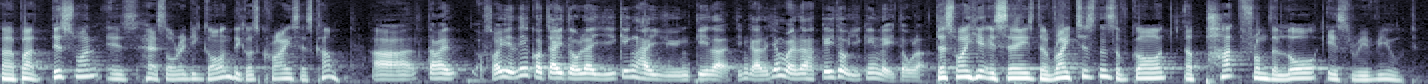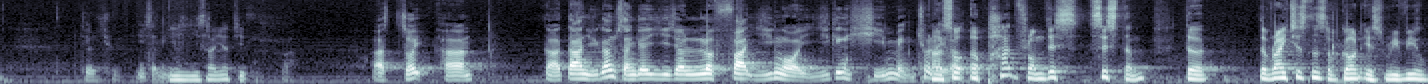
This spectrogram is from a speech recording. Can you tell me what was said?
Uh, but this one is has already gone because Christ has come. 啊，但係所以呢個制度咧已經係完結啦。點解咧？因為咧基督已經嚟到啦。That's why here it says the righteousness of God apart from the law is revealed. 二十二。二十一節。啊，所以誒啊，但如今神嘅義在律法以外已經顯明出嚟 Uh, 啦。so apart from this system, the the righteousness of God is revealed.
